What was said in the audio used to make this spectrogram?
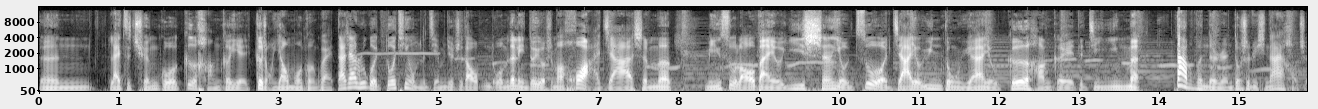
嗯，来自全国各行各业，各种妖魔鬼怪。大家如果多听我们的节目，就知道我们的领队有什么画家、什么民宿老板、有医生、有作家、有运动员、有各行各业的精英们。大部分的人都是旅行的爱好者，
